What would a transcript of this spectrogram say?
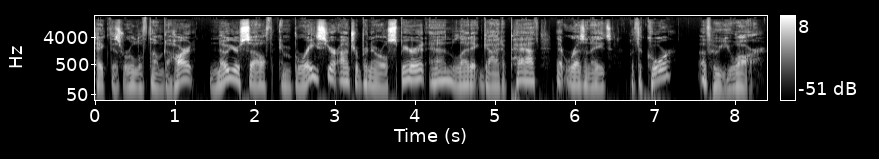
take this rule of thumb to heart, know yourself, embrace your entrepreneurial spirit, and let it guide a path that resonates with the core of who you are.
